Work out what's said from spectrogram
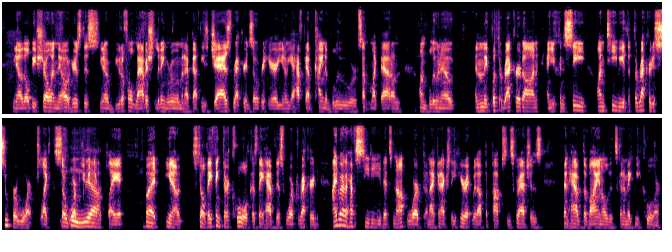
you know, they'll be showing, oh, here's this, you know, beautiful, lavish living room, and I've got these jazz records over here. You know, you have to have kind of blue or something like that on on Blue Note. And then they put the record on, and you can see on TV that the record is super warped, like so warped Mhm, you yeah. can never play it. But you know, still they think they're cool because they have this warped record. I'd rather have a CD that's not warped and I can actually hear it without the pops and scratches than have the vinyl that's going to make me cooler.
